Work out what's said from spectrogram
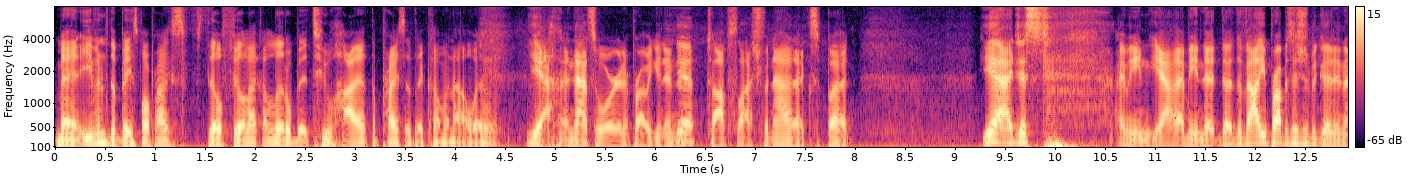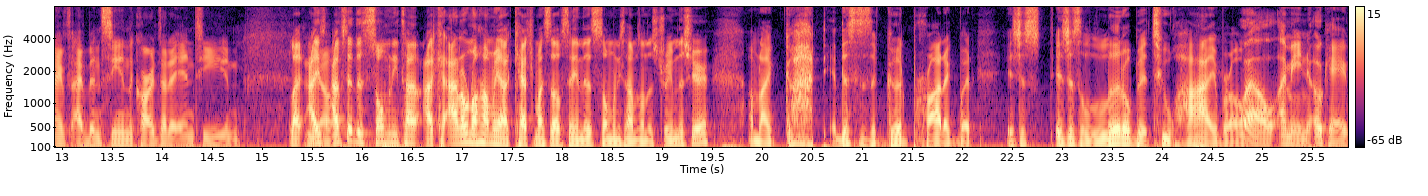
man, even the baseball products still feel like a little bit too high at the price that they're coming out with. Hmm. Yeah, and that's what we're gonna probably get into Yeah. top slash fanatics. But yeah, I just, I mean, yeah, I mean the the, the value proposition's been good, and I've I've been seeing the cards out of NT, and Like I, I've said this so many times. I, I don't know how many I catch myself saying this so many times on the stream this year. I'm like, God, this is a good product, but it's just it's just a little bit too high, bro. Well, I mean, okay,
